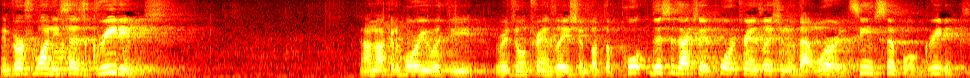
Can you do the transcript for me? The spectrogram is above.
In verse 1, he says, Greetings. Now, I'm not going to bore you with the original translation, but the poor, this is actually a poor translation of that word. It seems simple greetings.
